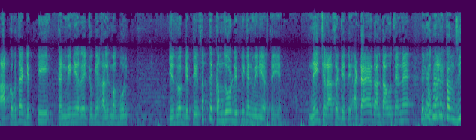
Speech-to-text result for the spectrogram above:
आपको पता है डिप्टी कन्वीनियर रह चुके हैं खालिद मकबूल। जिस वक्त डिप्टी सबसे कमज़ोर डिप्टी कन्वीनियर थे ये। नहीं चला सके थे। हटाया था अल्ताफ हुसैन ने। तंजीम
